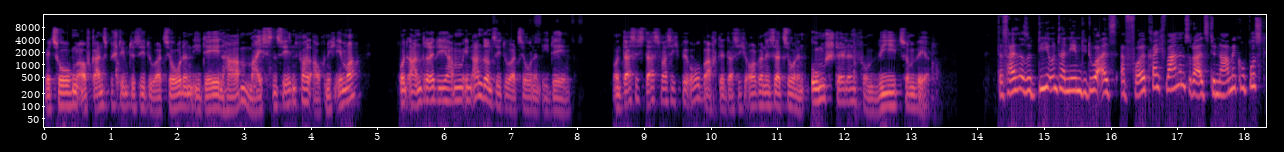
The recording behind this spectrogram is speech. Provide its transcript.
bezogen auf ganz bestimmte Situationen Ideen haben, meistens jedenfalls, auch nicht immer. Und andere, die haben in anderen Situationen Ideen. Und das ist das, was ich beobachte, dass sich Organisationen umstellen vom Wie zum Wer. Das heißt also, die Unternehmen, die du als erfolgreich wahrnimmst oder als dynamikrobust,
